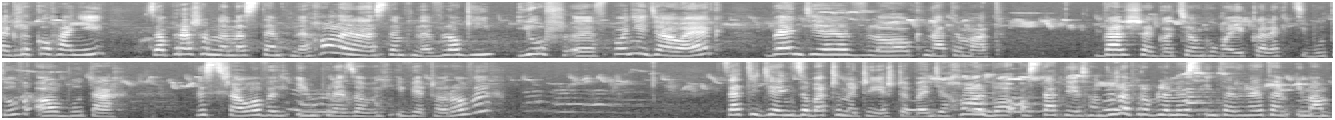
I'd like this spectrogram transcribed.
Także kochani, zapraszam na następne hole, na następne vlogi. Już e, w poniedziałek będzie vlog na temat dalszego ciągu mojej kolekcji butów o butach wystrzałowych, imprezowych i wieczorowych. Za tydzień zobaczymy, czy jeszcze będzie haul, bo ostatnio są duże problemy z internetem i mam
